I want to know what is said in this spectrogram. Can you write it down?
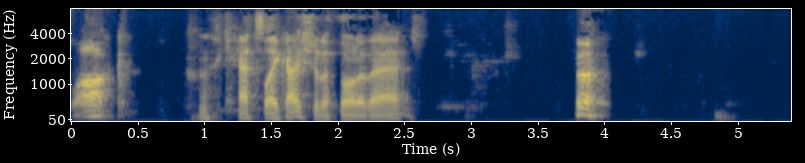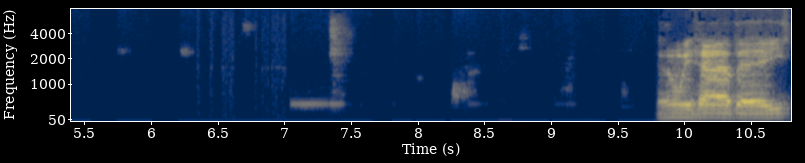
fuck. The cat's like, I should have thought of that. Huh. And we have a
